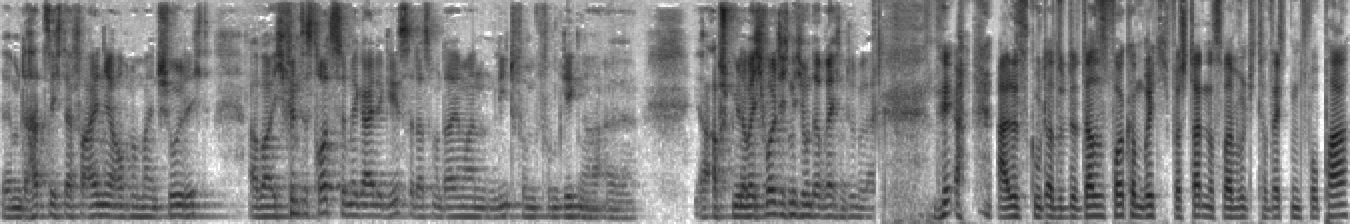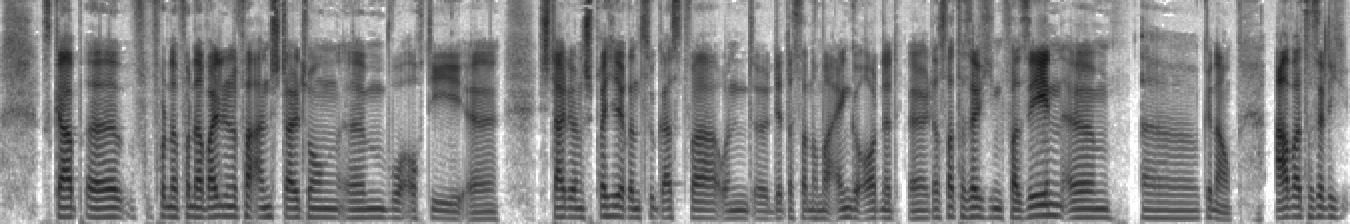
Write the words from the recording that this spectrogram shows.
Ähm, da hat sich der Verein ja auch nochmal entschuldigt. Aber ich finde es trotzdem eine geile Geste, dass man da immer ein Lied vom, vom Gegner äh, ja, abspielt. Aber ich wollte dich nicht unterbrechen, tut mir leid. Nee, alles gut. Also das ist vollkommen richtig verstanden. Das war wirklich tatsächlich ein Fauxpas. Es gab äh, von der von der Weile eine Veranstaltung, ähm, wo auch die äh, Stadionsprecherin zu Gast war und äh, die hat das dann nochmal eingeordnet. Äh, das war tatsächlich ein Versehen. Ähm, äh, genau. Aber tatsächlich,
